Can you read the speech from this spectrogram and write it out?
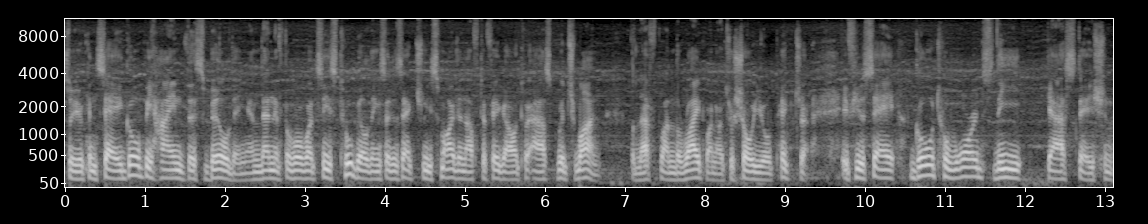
So you can say, go behind this building, and then if the robot sees two buildings, it is actually smart enough to figure out to ask which one, the left one, the right one, or to show you a picture. If you say, go towards the gas station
